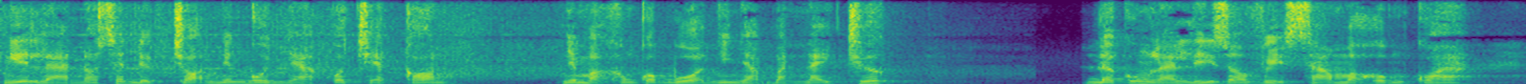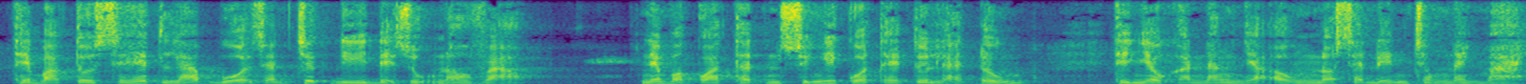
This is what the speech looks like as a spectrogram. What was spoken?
Nghĩa là nó sẽ được chọn những ngôi nhà có trẻ con, Nhưng mà không có bùa như nhà ban nãy trước. Đó cũng là lý do vì sao mà hôm qua, Thầy bảo tôi sẽ hết lá bùa rắn trước đi để dụ nó vào. Nếu mà quả thật suy nghĩ của thầy tôi là đúng, Thì nhiều khả năng nhà ông nó sẽ đến trong nay mai.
